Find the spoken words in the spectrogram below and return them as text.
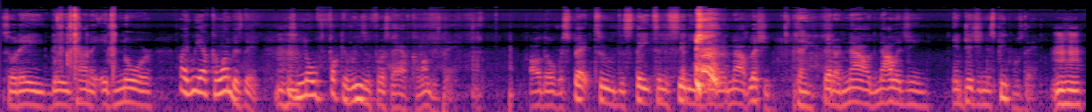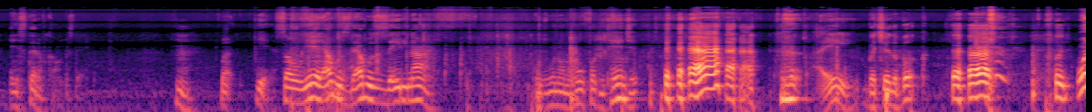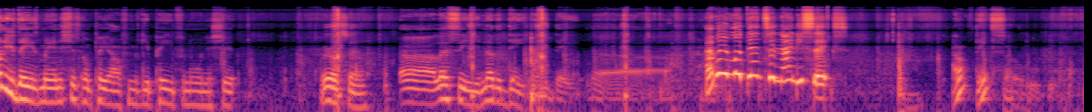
so they they kind of ignore. Like we have Columbus Day. There's Mhm. no fucking reason for us to have Columbus Day. Although respect to the states and the cities that are now bless you Dang. that are now acknowledging Indigenous Peoples Day Mm-hmm. instead of Columbus Day. Hmm. But yeah, so yeah, that was that was eighty nine. We just went on a whole fucking tangent. hey, but you're the book. One of these days, man, this shit's gonna pay off. I'm gonna get paid for knowing this shit. Real soon. Uh, let's see, another date, another date. Uh, Have we looked into '96? I don't think so.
